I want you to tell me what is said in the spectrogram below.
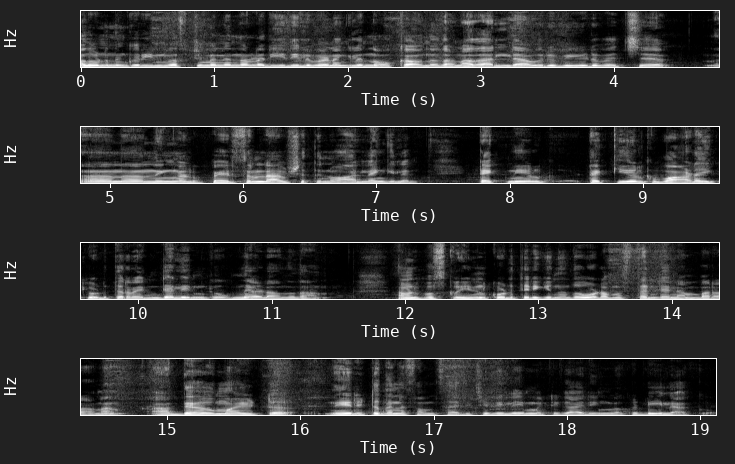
അതുകൊണ്ട് നിങ്ങൾക്ക് ഒരു ഇൻവെസ്റ്റ്മെന്റ് എന്നുള്ള രീതിയിൽ വേണമെങ്കിലും നോക്കാവുന്നതാണ്. അതല്ല ഒരു വീട് വെച്ച് നിങ്ങൾ പേഴ്സണൽ ആവശ്യത്തിനോ അല്ലെങ്കിൽ ടെക്നികൾ ടെക്കികൾക്ക് വാടകയ്ക്ക് കൊടുത്ത് റെന്റൽ ഇൻകവും നേടാവുന്നതാണ്. നമ്മളിപ്പോൾ സ്ക്രീനിൽ കൊടുത്തിരിക്കുന്നത് ഉടമസ്ഥന്റെ നമ്പറാണ് അദ്ദേഹവുമായിട്ട് നേരിട്ട് തന്നെ സംസാരിച്ച് വിലയും മറ്റു കാര്യങ്ങളൊക്കെ ഡീലാക്കുക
